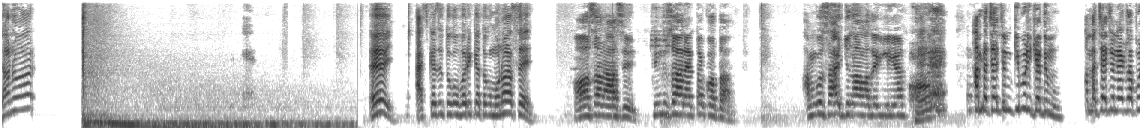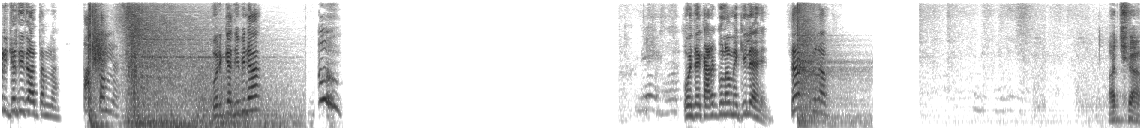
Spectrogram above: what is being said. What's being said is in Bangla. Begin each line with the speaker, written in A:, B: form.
A: জানোয়ার? এই আজকে যে তোকে পরীক্ষা তোকে মনে আছে?
B: হ্যাঁ স্যার আছে। কিন্তু স্যার একটা কথা। আমাকে সাহায্য না আলাদা লিগা?
C: আমরা চারজন কি পরীক্ষা দেবো আমরা চারজন একলা পরীক্ষা দিতে পারতাম না। পারতাম না।
A: পরীক্ষা দিবি না? ওই দেখ আরেক গোলামে কি লেহে স্যার
D: আচ্ছা।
